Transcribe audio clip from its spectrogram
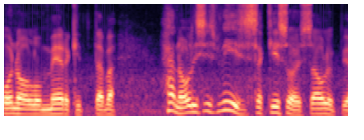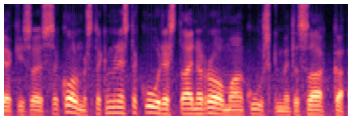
on ollut merkittävä. Hän oli siis viisissä kisoissa, olympiakisoissa, 36 aina Roomaan 60 saakka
